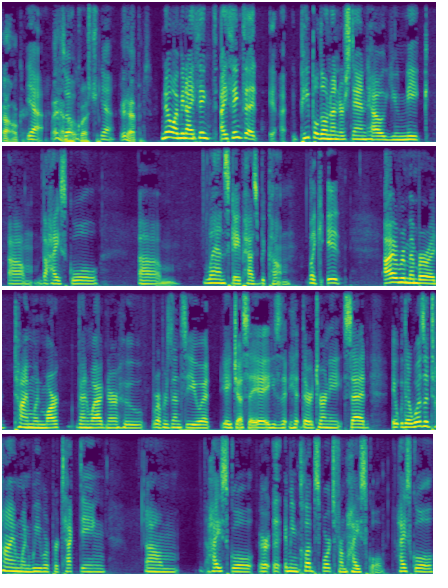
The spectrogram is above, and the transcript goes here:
Oh, okay. Yeah, Yeah, so, no question. Yeah, It happens. No, I mean, I think I think that uh, people don't understand how unique um, the high school um, landscape has become. Like it, I remember a time when Mark Van Wagoner, who represents you at HSAA, he's the- their attorney, said it, there was a time when we were protecting um, high school, or I mean, club sports from high school. High school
